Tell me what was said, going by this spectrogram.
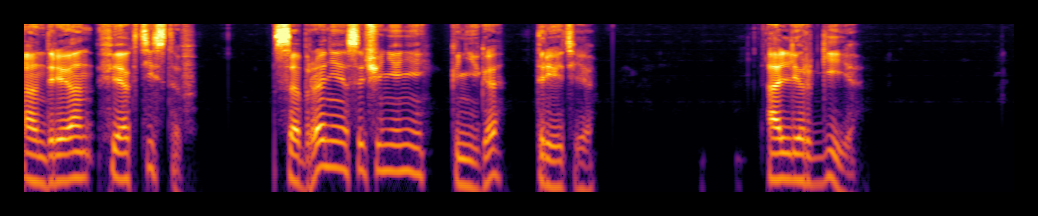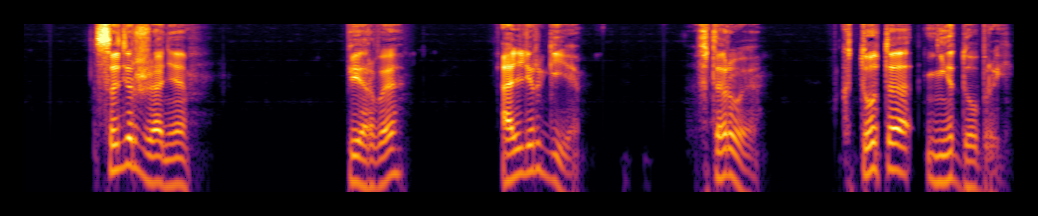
Андриан Феоктистов. Собрание сочинений. Книга третья. Аллергия. Содержание. Первое. Аллергия. Второе. Кто-то недобрый.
